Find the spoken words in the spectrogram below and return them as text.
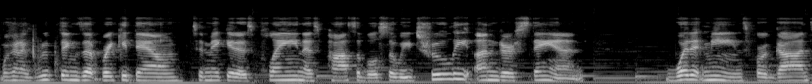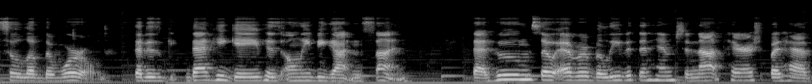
we're going to group things up, break it down to make it as plain as possible so we truly understand what it means for God so loved the world that is that he gave his only begotten son that whomsoever believeth in him should not perish but have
